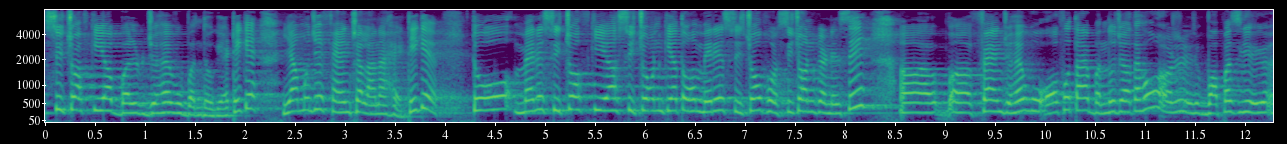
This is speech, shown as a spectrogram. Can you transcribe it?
स्विच ऑफ़ किया बल्ब जो है वो बंद हो गया, ठीक है? या मुझे फ़ैन चलाना है, ठीक है? तो मैंने स्विच ऑफ़ किया स्विच ऑन किया तो मेरे स्विच ऑफ़ और स्विच ऑन करने से फ़ैन जो है वो ऑफ़ होता है, बंद हो जाता है और वापस ये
